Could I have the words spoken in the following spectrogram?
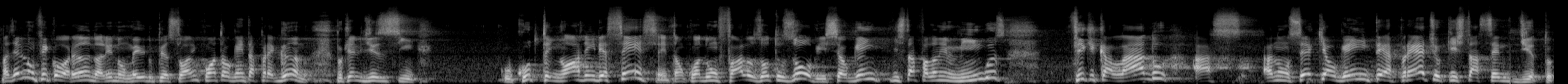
Mas ele não fica orando ali no meio do pessoal enquanto alguém está pregando, porque ele diz assim: o culto tem ordem e decência, então quando um fala, os outros ouvem. Se alguém está falando em línguas, Fique calado, a, não ser que alguém interprete o que está sendo dito.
